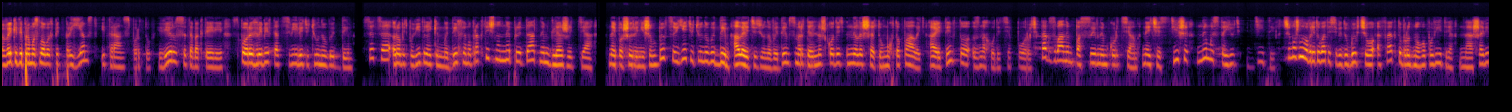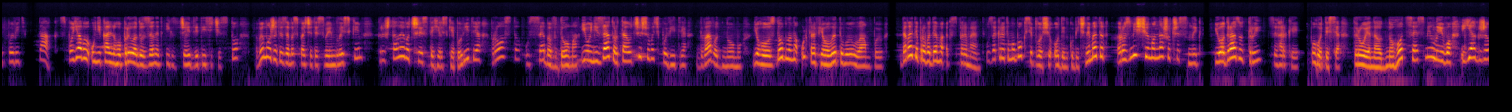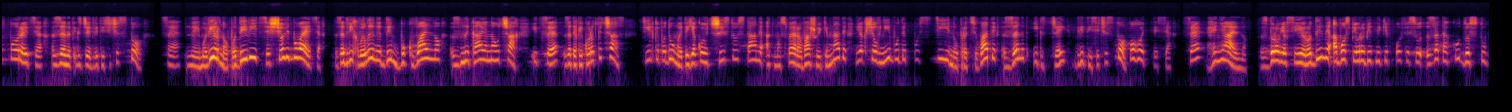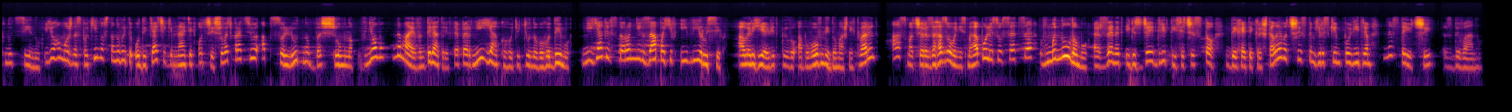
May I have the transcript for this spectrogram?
Викиди промислових підприємств і транспорту, віруси та бактерії, спори грибів та цвілі тютюновий дим. Все це робить повітря, яким ми дихаємо, практично непридатним для життя. Найпоширенішим вбивцею є тютюновий дим, але тютюновий дим смертельно шкодить не лише тому, хто палить, а й тим, хто знаходиться поруч, так званим пасивним курцям. Найчастіше ними стають діти. Чи можливо врятуватися від убивчого ефекту брудного повітря? Наша відповідь так. З появою унікального приладу Zenit XJ 2100 ви можете забезпечити своїм близьким кришталево чисте гірське повітря просто у себе вдома. Іонізатор та очищувач повітря два в одному. Його оздоблено ультрафіолетовою лампою. Давайте проведемо експеримент. У закритому боксі площею 1 кубічний метр розміщуємо наш очисник і одразу три цигарки. Погодьтеся, троє на одного це сміливо. Як же впорається Zenit XG 2100? Це неймовірно. Подивіться, що відбувається. За дві хвилини дим буквально зникає на очах, і це за такий короткий час. Тільки подумайте, якою чистою стане атмосфера вашої кімнати, якщо в ній буде постійно працювати Zenit XJ 2100. Погодьтеся, це геніально. Здоров'я всієї родини або співробітників офісу за таку доступну ціну. Його можна спокійно встановити у дитячій кімнаті. Очищувач працює абсолютно безшумно. В ньому немає вентиляторів. Тепер ніякого тютюнового диму, ніяких сторонніх запахів і вірусів. Алергія від пилу або вовни домашніх тварин Астма через загазованість мегаполісу все це в минулому. Zenit XJ 2100. Дихайте кришталево чистим гірським повітрям, не встаючи з дивану.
